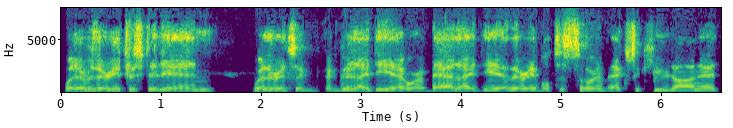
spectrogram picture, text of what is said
whatever they're interested in, whether it's a, a good idea or a bad idea, they're able to sort of execute on it.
